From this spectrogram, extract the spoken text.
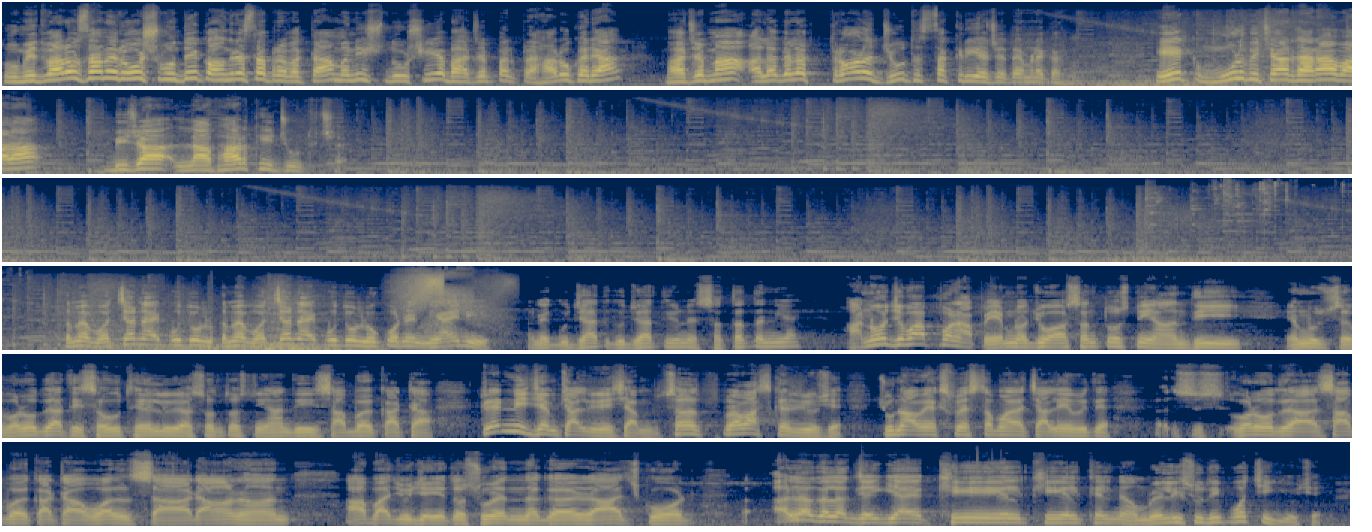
તો ઉમેદવારો સામે રોષ મુદ્દે કોંગ્રેસના પ્રવક્તા મનીષ દોશીએ ભાજપ પર પ્રહારો કર્યા. ભાજપમાં અલગ અલગ ત્રણ જૂથ સક્રિય છે, તેમણે કહ્યું. એક મૂળ વિચારધારાવાળા, બીજા લાભાર્થી જૂથ છે. તમે વચન આપ્યું હતું તમે વચન આપ્યું હતું લોકોને ન્યાયની અને ગુજરાત ગુજરાતીઓને સતત ન્યાય આનો જવાબ પણ આપે. એમનો જો અસંતોષની આંધી, એમનું વડોદરાથી શરૂ થયેલું અસંતોષની આંધી, સાબરકાંઠા, ટ્રેનની જેમ ચાલી રહી છે. આમ સરસ પ્રવાસ કરી રહ્યું છે. ચુનાવ એક્સપ્રેસ તમારા ચાલે એવી રીતે. સ- સ- વડોદરા, સાબરકાંઠા, વલસાડ, આણંદ, આ બાજુ જઈએ તો સુરેન્દ્રનગર, રાજકોટ અલગ અલગ જગ્યાએ ખેલ ખેલ ખેલ ને અમરેલી સુધી પહોંચી ગયું છે.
